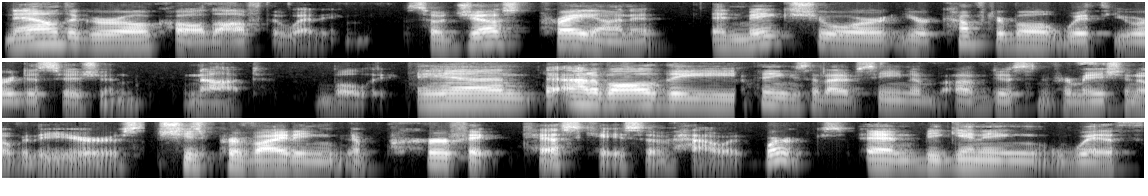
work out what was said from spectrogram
Now the girl called off the wedding. So just pray on it and make sure you're comfortable with your decision, not bully. And out of all the things that I've seen of, of, disinformation over the years, she's providing a perfect test case of how it works. And beginning with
